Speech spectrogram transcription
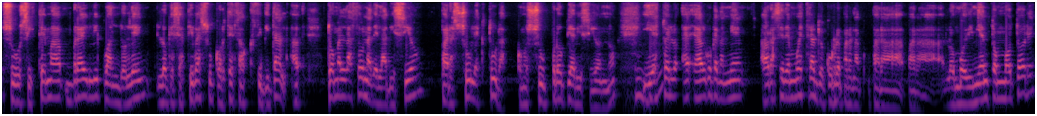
su sistema Braille, cuando leen, lo que se activa es su corteza occipital. Ah, toman la zona de la visión para su lectura, como su propia visión, ¿no? Y esto es, algo que también ahora se demuestra que ocurre para, los movimientos motores,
